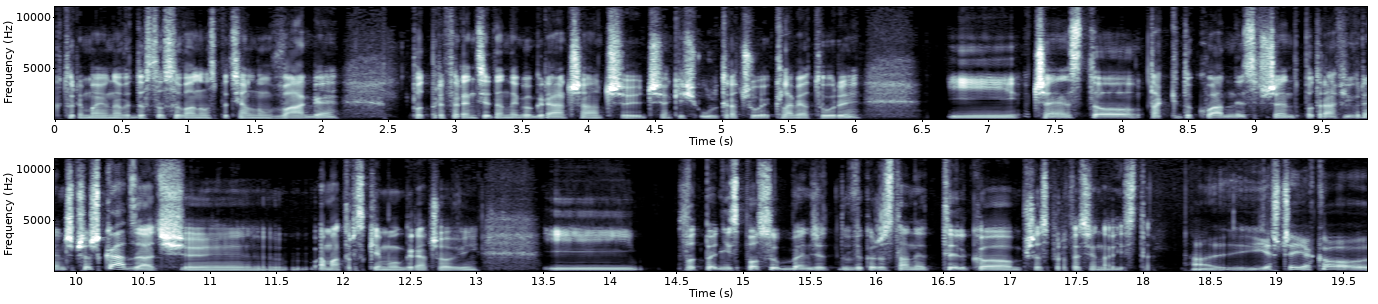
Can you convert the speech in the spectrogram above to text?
które mają nawet dostosowaną specjalną wagę pod preferencje danego gracza, czy, czy jakieś ultraczułe klawiatury. I często taki dokładny sprzęt potrafi wręcz przeszkadzać e, amatorskiemu graczowi i w odpowiedni sposób będzie wykorzystany tylko przez profesjonalistę. A jeszcze jako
